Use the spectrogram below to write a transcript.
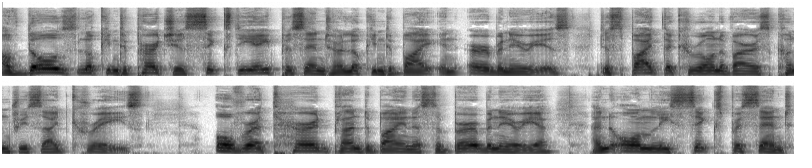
Of those looking to purchase, 68% are looking to buy in urban areas, despite the coronavirus countryside craze. Over a third plan to buy in a suburban area, and only 6%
